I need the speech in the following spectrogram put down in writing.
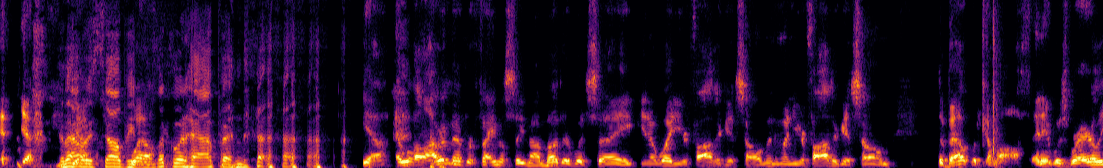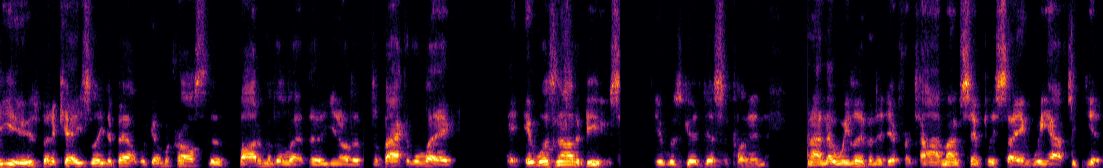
yeah, yeah, And I always tell people, well, look what happened. yeah. Well, I remember famously my mother would say, you know, wait till your father gets home. And when your father gets home, the belt would come off. And it was rarely used, but occasionally the belt would come across the bottom of the, le- the you know, the, the back of the leg. It, it was not abuse. It was good discipline. And, and I know we live in a different time. I'm simply saying we have to get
